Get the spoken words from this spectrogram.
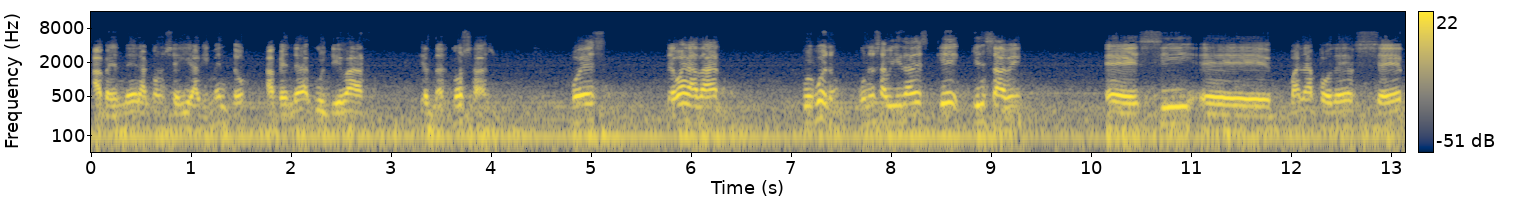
aprender a conseguir alimento, aprender a cultivar ciertas cosas, pues te van a dar, pues bueno, unas habilidades que quién sabe eh, si eh, van a poder ser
